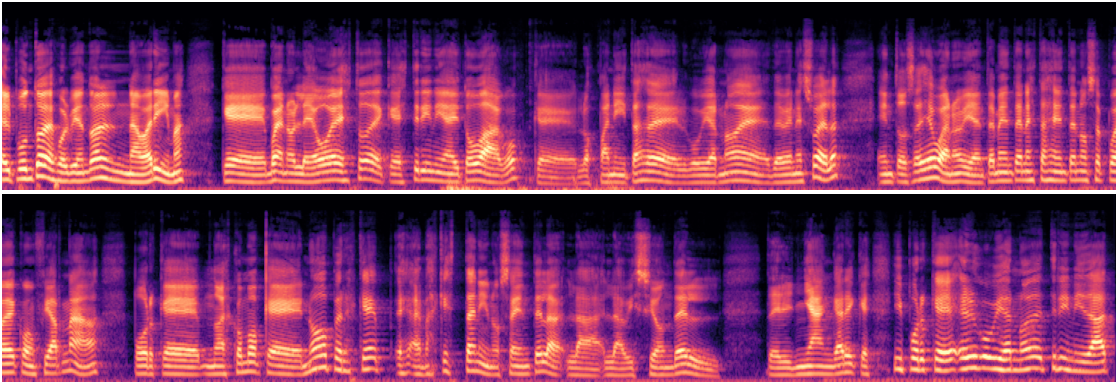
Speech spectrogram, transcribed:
el punto es, volviendo al Navarima, que, bueno, leo esto de que es Trinidad y Tobago, que los panitas del gobierno de, Venezuela. Entonces dije, bueno, evidentemente en esta gente no se puede confiar nada, porque no es como que, no, pero es que, además que es tan inocente la, la visión del del ñangare y que ¿y por qué el gobierno de Trinidad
